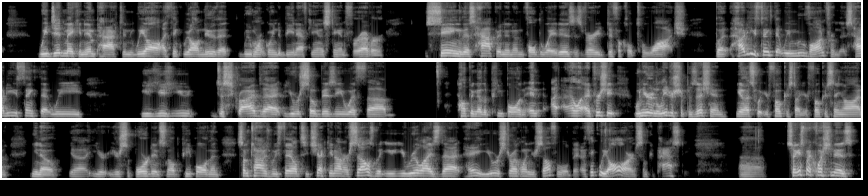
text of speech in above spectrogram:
we did make an impact and we all i think we all knew that we weren't going to be in afghanistan forever. Seeing this happen and unfold the way it is is very difficult to watch. But how do you think that we move on from this? How do you think that we you you, you describe that you were so busy with uh, helping other people. And, and I, I, appreciate when you're in a leadership position, you know, that's what you're focused on. You're focusing on, you know, uh, your, your subordinates and all the people. And then sometimes we fail to check in on ourselves, but you, you realize that, Hey, you were struggling yourself a little bit. I think we all are in some capacity. Uh, so I guess my question is,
